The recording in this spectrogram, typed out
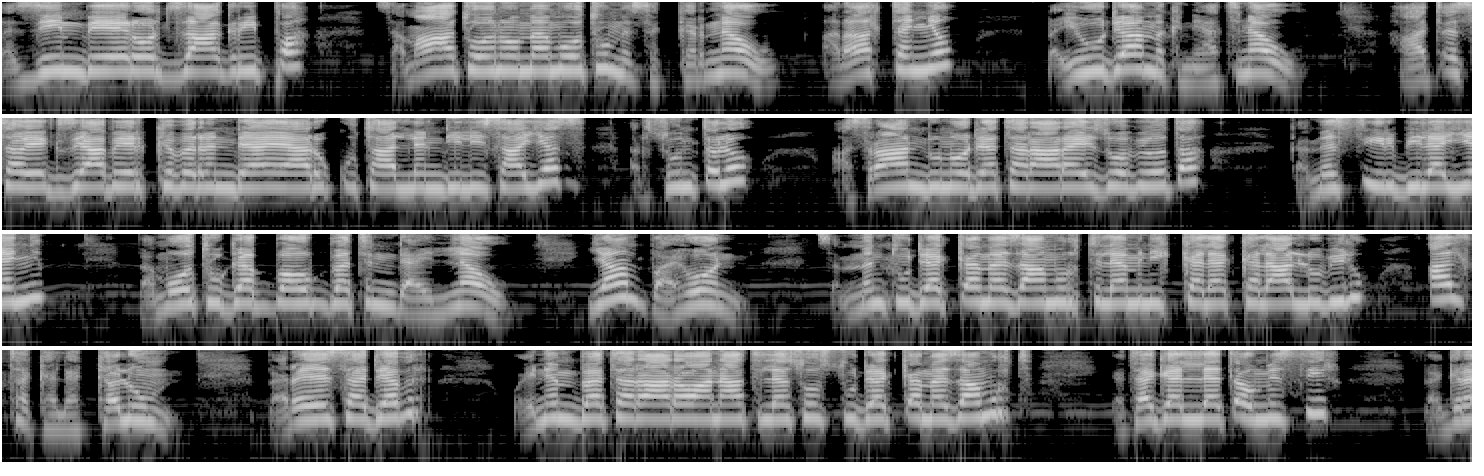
በዚህም በሄሮድስ አግሪጳ ሰማዕት ሆኖ መሞቱ ምስክር ነው። አራተኛው በይሁዳ ምክንያት ነው። ኃጥ ሰው የእግዚአብሔር ክብር እንዳያይ ያርቁታል እንዲል ኢሳይያስ እርሱን ጥሎ አስራ አንዱን ወደ ተራራ ይዞ ቢወጣ ከምስጢር ቢለየኝም በሞቱ ገባሁበት እንዳይል ነው። ያም ባይሆን ስምንቱ ደቀ መዛሙርት ለምን ይከለከላሉ ቢሉ አልተከለከሉም። በርዕሰ ደብር ወይንም በተራራው አናት ለሦስቱ ደቀ መዛሙርት የተገለጠው ምስጢር በእግረ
